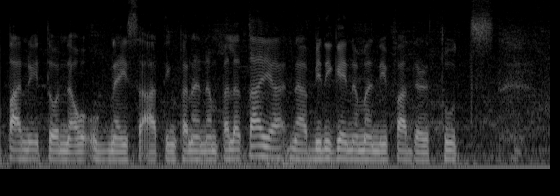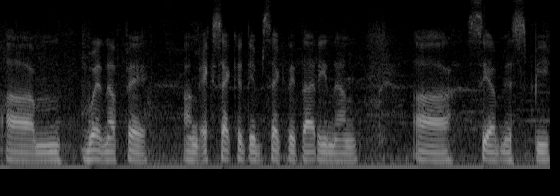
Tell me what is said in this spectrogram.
paano ito nauugnay sa ating pananampalataya na binigay naman ni Father Toots um, Buenafe ang executive secretary ng uh, CMSP.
